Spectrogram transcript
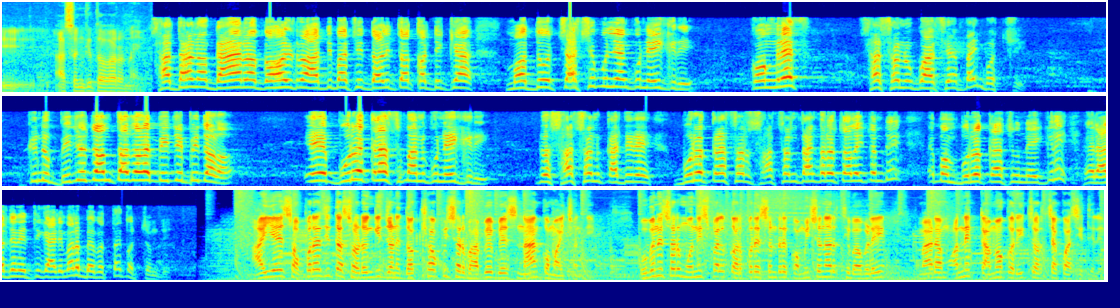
ଆଶଙ୍କିତ ହେବାର ନାହିଁ ସାଧାରଣ ଗାଁର ଗହଳିର ଆଦିବାସୀ ଦଳିତ ଖଟିକିଆ ମଜଦୁର ଚାଷୀ ମୂଲିଆଙ୍କୁ ନେଇକରି କଂଗ୍ରେସ ଶାସନକୁ ଆସିବା ପାଇଁ ବସିଛି କିନ୍ତୁ ବିଜୁ ଜନତା ଦଳ ବିଜେପି ଦଳ ଏ ବ୍ୟୁରୋକ୍ରାସମାନଙ୍କୁ ନେଇକରି ଯେଉଁ ଶାସନ କାଦିରେ ବ୍ୟୁରୋକ୍ରାସର ଶାସନ ତାଙ୍କର ଚଳାଇଛନ୍ତି ଏବଂ ବ୍ୟୁରୋକ୍ରାସକୁ ନେଇକରି ରାଜନୀତିକ ଆଣିବାର ବ୍ୟବସ୍ଥା କରିଛନ୍ତି ଆଇଏଏସ୍ ଅପରାଜିତା ଷଡ଼ଙ୍ଗୀ ଜଣେ ଦକ୍ଷ ଅଫିସର ଭାବେ ବେଶ୍ ନାଁ କମାଇଛନ୍ତି ଭୁବନେଶ୍ୱର ମ୍ୟୁନିସିପାଲ କର୍ପୋରେସନରେ କମିଶନର ଥିବାବେଳେ ମ୍ୟାଡାମ୍ ଅନେକ କାମ କରି ଚର୍ଚ୍ଚାକୁ ଆସିଥିଲେ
